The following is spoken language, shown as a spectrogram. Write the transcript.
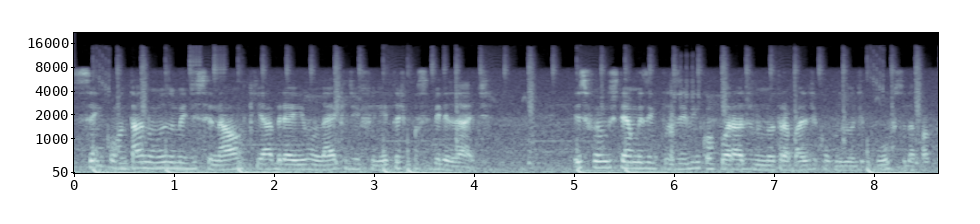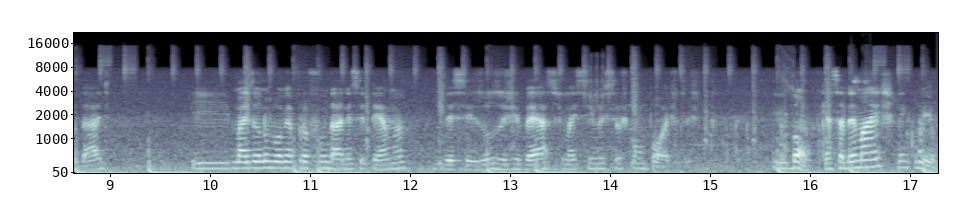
sem contar no uso medicinal que abre aí um leque de infinitas possibilidades. Esse foi um dos temas, inclusive, incorporados no meu trabalho de conclusão de curso da faculdade, e, mas eu não vou me aprofundar nesse tema desses usos diversos, mas sim nos seus compostos. E bom, quer saber mais? Vem comigo.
